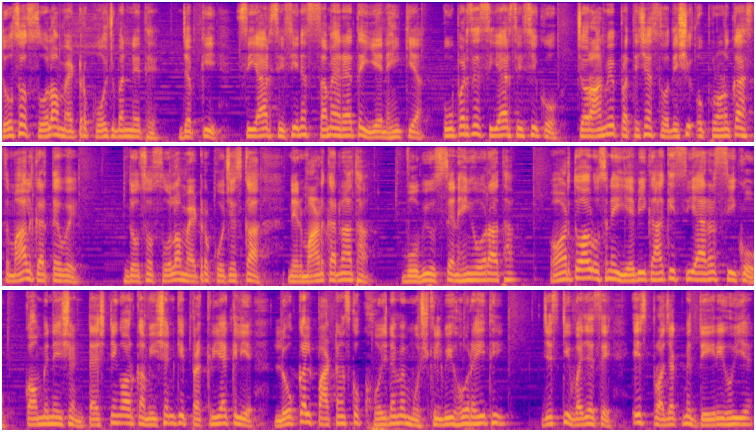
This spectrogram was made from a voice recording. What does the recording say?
216 मेट्रो कोच बनने थे, जबकि सीआरसीसी ने समय रहते ये नहीं किया। ऊपर से सीआरसीसी को चौरानवे प्रतिशत स्वदेशी उपकरणों का इस्तेमाल करते हुए 216 मेट्रो कोचेस का निर्माण करना था। वो भी उससे नहीं हो रहा था। और तो और उसने ये भी कहा कि सीआरएससी को कॉम्बिनेशन टेस्टिंग और कमीशन की प्रक्रिया के लिए लोकल पार्टनर्स को खोजने में मुश्किल भी हो रही थी, जिसकी वजह से इस प्रोजेक्ट में देरी हुई है।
